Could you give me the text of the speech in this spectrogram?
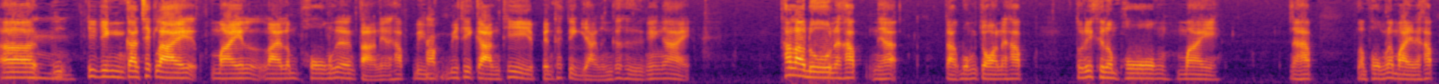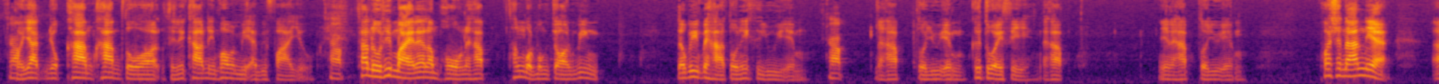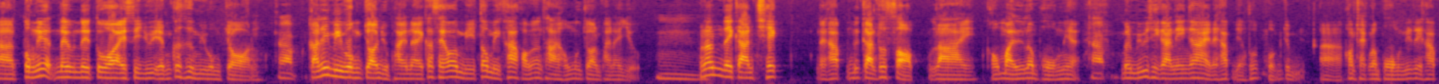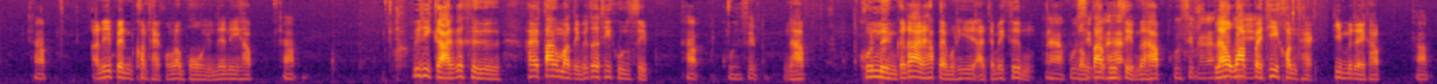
เอ่ออมจริงๆ การเช็คลายไมล์ลายลำโพงเรื่องต่างๆเนี่ยนะครับมีครับวิธีการที่เป็นเทคนิคอย่างหนึ่งก็คือง่าย ๆ ถ้าเราดูนะครับเนี่ยฮะจากวงจรนะครับ ตัวนี้คือลำโพงไมล์นะครับ ลำโพงและไมล์นะครับครัขบออนุญาตยกข้ามข้ามตัวสิลิคอนนี่เพราะมันมีแอมพลิฟายอยู่ ครับถ้าดูที่ไมล์และลำโพงนะครับ ทั้งหมดวงจรวิ่ง แล้ววิ่งไปหาตัวนี้คือ UEM ครับนะครับตัว UM คือตัว IC นะครับนี่นะครับตัว UM เพราะฉะนั้นเนี่ยอ่าตรงนี้ในในตัว IC UM ก็คือมีวงจร ครับการที่มีวงจรอยู่ภายในก็แสดงว่ามีต้องมีค่าความต้านทานของวงจรภายในอยู่ อืมเพราะฉะนั้นในการเช็คนะครับหรือการทดสอบลายของไมค์หรือลำโพงเนี่ยครับมันมีวิธีการง่ายๆนะครับอย่างทุกผมจะคอนแทคลำโพงนี่เลยครับ ครับอันนี้เป็นคอนแทคของลำโพงอยู่ในนี้ครับ ครับวิธีการก็คือให้ตั้งมัลติมิเตอร์ที่คูณ ครับคูณสิบ10 นะครับ คูณ 1 ก็ได้นะครับ แต่บางทีอาจจะไม่ขึ้น อ่าคูณลองสิบตั้งคูณ นะฮะ10 นะครับ คูณสิบนะครับแล้ววัดไปตรงนี้ที่คอนแทคจิ้มไปเลยครับ ครับ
